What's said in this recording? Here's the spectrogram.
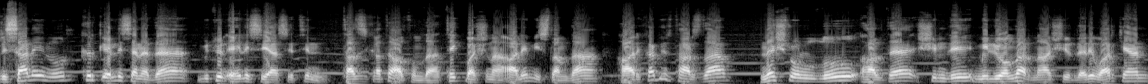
Risale-i Nur 40-50 senede bütün ehli siyasetin tazikatı altında tek başına alem İslam'da harika bir tarzda neşrolunduğu halde şimdi milyonlar naşirleri varken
